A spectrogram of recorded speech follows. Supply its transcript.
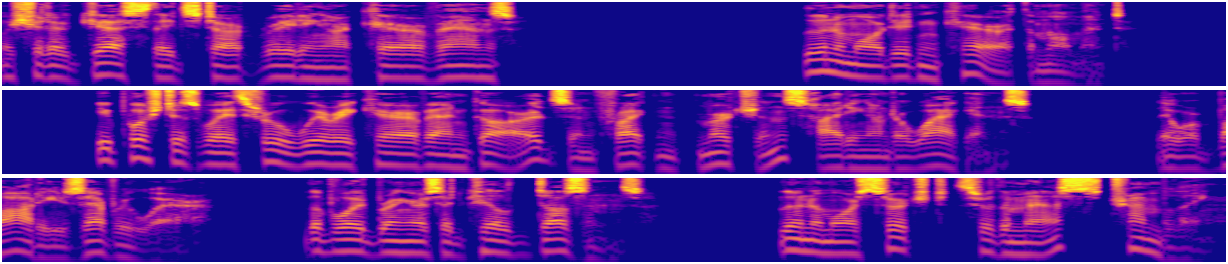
We should have guessed they'd start raiding our caravans. Lunamor didn't care at the moment. He pushed his way through weary caravan guards and frightened merchants hiding under wagons. There were bodies everywhere. The Voidbringers had killed dozens. Lunamor searched through the mess, trembling.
